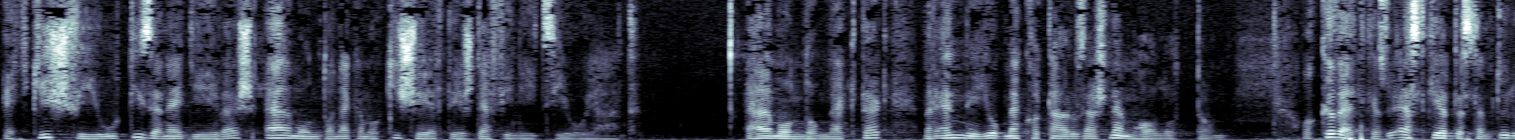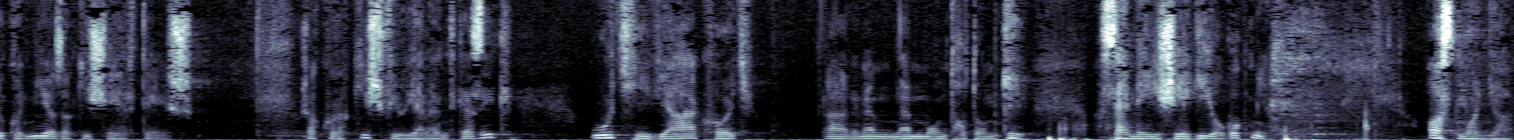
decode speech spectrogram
Egy kisfiú, 11 éves, elmondta nekem a kísértés definícióját. Elmondom nektek, mert ennél jobb meghatározást nem hallottam. A következő, ezt kérdeztem tőlük, hogy mi az a kísértés. És akkor a kisfiú jelentkezik, úgy hívják, hogy á, de nem, nem mondhatom ki, a személyiségi jogok miatt. Azt mondja,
